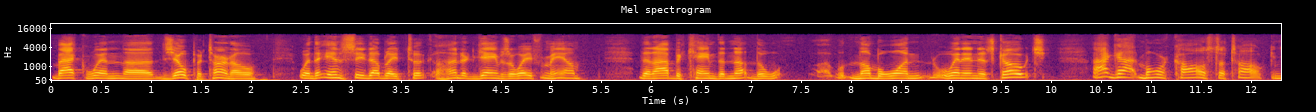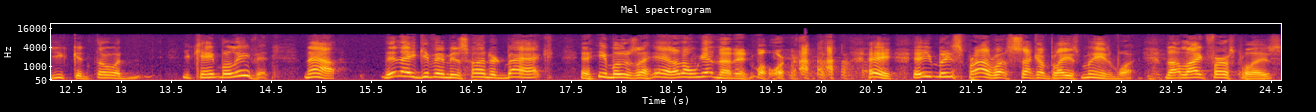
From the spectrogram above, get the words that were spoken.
Back when uh, Joe Paterno, when the NCAA took 100 games away from him, then I became the the uh, number one winningest coach. I got more calls to talk, and you can throw it. You can't believe it. Now, then they give him his hundred back, and he moves ahead. I don't get none anymore. hey, you'd be surprised what second place means, boy. Not like first place.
